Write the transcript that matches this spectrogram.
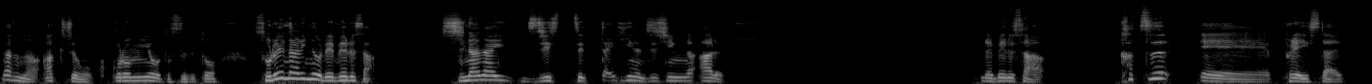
などのアクションを試みようとすると、それなりのレベル差、死なない絶対的な自信がある、レベル差、かつ、えー、プレイスタイル、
